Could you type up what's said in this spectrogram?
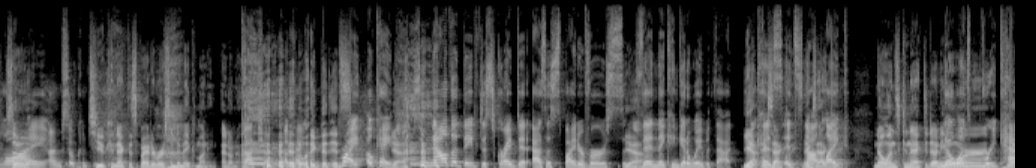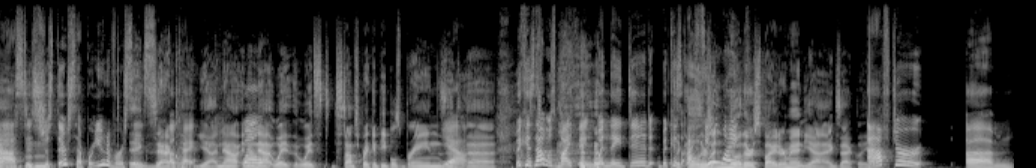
Why? I'm so confused. To connect the Spider Verse and to make money. I don't know. Gotcha. Okay. like that. It's, right. Okay. yeah. so now that they've described it as a Spider Verse, Yeah. then they can get away with that. Yeah. Because exactly. it's not exactly. like no one's connected anymore. no one's Yeah, recast. It's mhm. just they're separate universes. exactly. Okay. Yeah. Now, and Well- in that way, the way it stops breaking people's brains. Yeah. Uh, Because that was my thing when they did. Because like, I oh, there's feel like another Spider-Man. Yeah. Exactly. Yeah. after um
